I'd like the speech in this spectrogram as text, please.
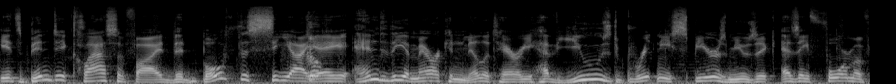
it's been declassified that both the CIA and the American military have used Britney Spears music as a form of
